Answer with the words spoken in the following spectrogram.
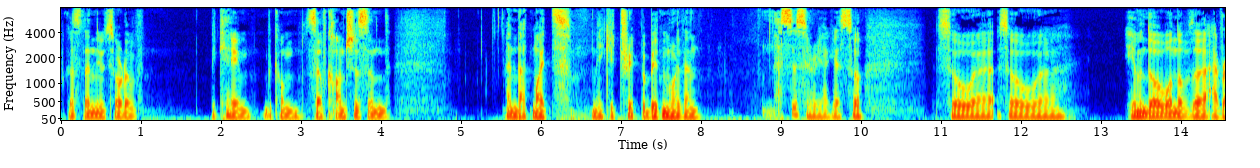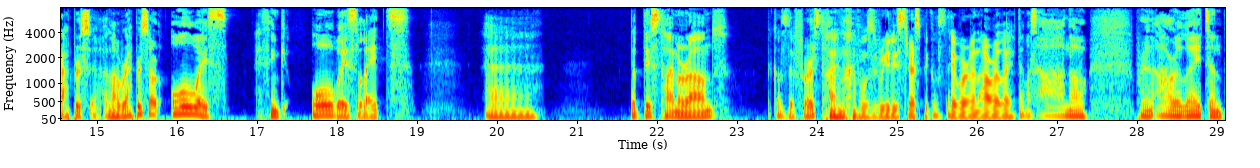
because then you sort of became become self conscious and and that might make you trip a bit more than necessary, I guess. So so uh, so uh, even though one of the uh, rappers, uh, now rappers are always, I think, always late. Uh, but this time around, because the first time I was really stressed because they were an hour late. I was, oh no, we're an hour late and,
